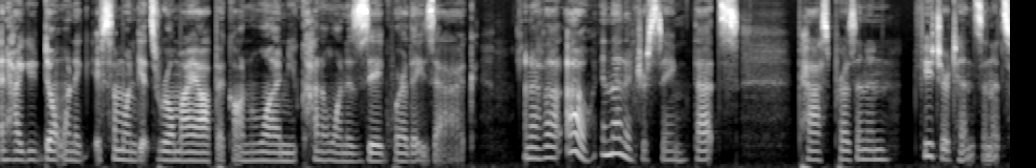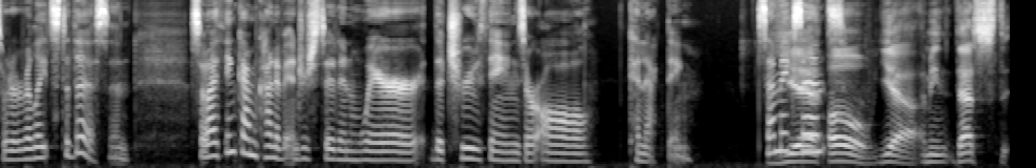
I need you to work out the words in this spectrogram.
and how you don't want to. If someone gets real myopic on one, you kind of want to zig where they zag. And I thought, oh, isn't that interesting? That's past, present, and future tense, and it sort of relates to this. And so I think I'm kind of interested in where the true things are all connecting. Does that make yeah. sense? Oh, yeah. I mean, that's. The,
